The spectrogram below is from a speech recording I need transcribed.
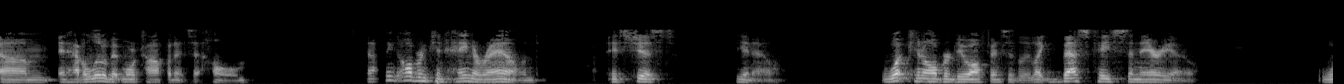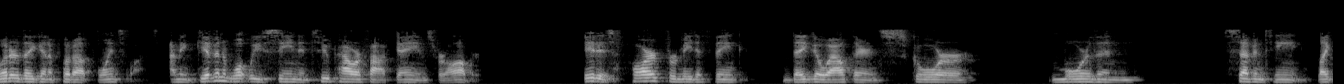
um, and have a little bit more confidence at home. And I think Auburn can hang around. It's just, you know, what can Auburn do offensively? Like best case scenario, what are they going to put up points wise? I mean, given what we've seen in two Power Five games for Auburn, it is hard for me to think they go out there and score more than 17. Like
